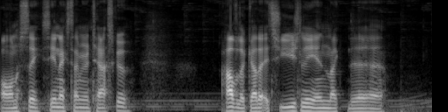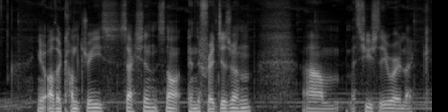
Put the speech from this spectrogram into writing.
Honestly, see you next time you're in Tesco. Have a look at it. It's usually in like the you know other countries section. It's not in the fridges or anything. Um, it's usually where like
